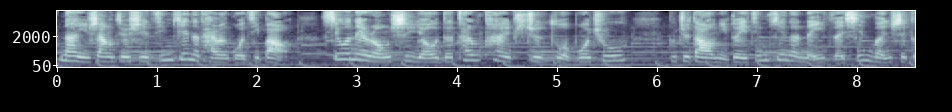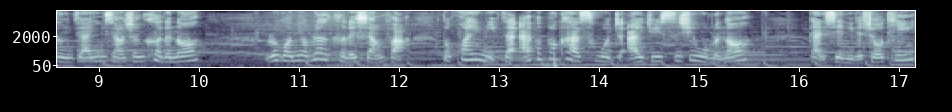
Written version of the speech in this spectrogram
那以上就是今天的台湾国际报新闻内容，是由 The Time Times 制作播出。不知道你对今天的哪一则新闻是更加印象深刻的呢？如果你有任何的想法，都欢迎你在 Apple Podcast 或者 IG 私信我们哦。感谢你的收听，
